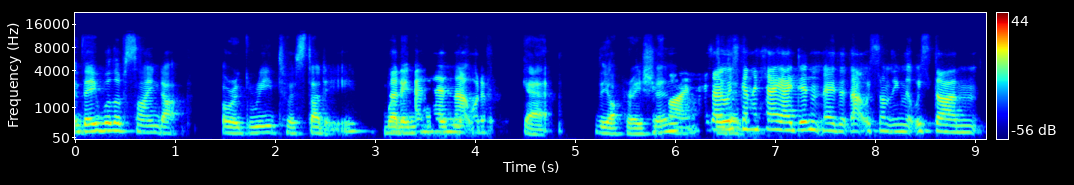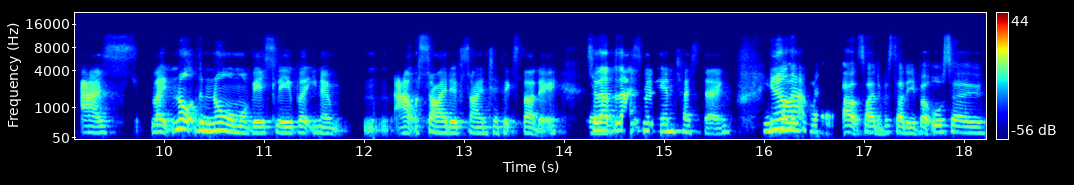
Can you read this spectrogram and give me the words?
they will have signed up or agreed to a study where and then that would have get the operation. I was going to say I didn't know that that was something that was done as like not the norm, obviously, but you know, outside of scientific study. So yeah. that that's really interesting. You, you know that outside of a study, but also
